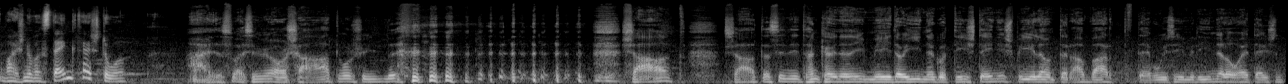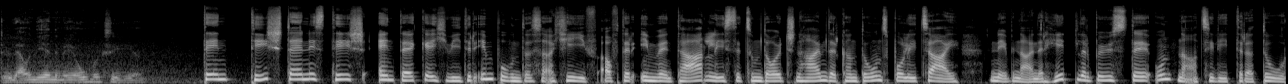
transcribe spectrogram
Weißt du noch, was du denkt hast du? Nein, das weiß ich nicht mehr. Schade wahrscheinlich. Schade. Schade, dass sie nicht haben können, mehr hier rein Tischtennis spielen und der Abwart, der, uns immer reinlässt, der ist natürlich auch nie mehr rum. Den Tischtennistisch entdecke ich wieder im Bundesarchiv auf der Inventarliste zum Deutschen Heim der Kantonspolizei, neben einer Hitlerbüste und Naziliteratur.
